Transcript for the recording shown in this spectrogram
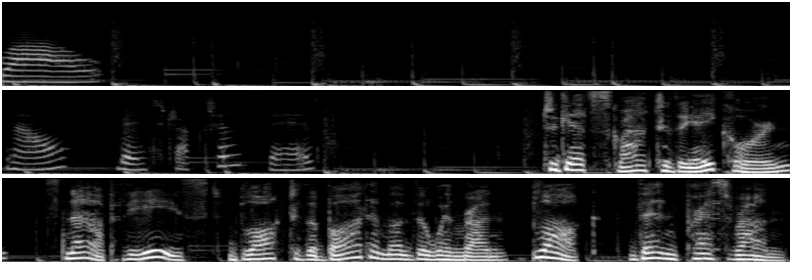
Wow. Now the instruction says To get Scrat to the acorn, snap the east block to the bottom of the when run block, then press run.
